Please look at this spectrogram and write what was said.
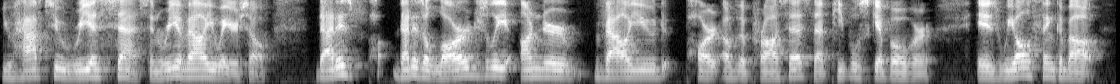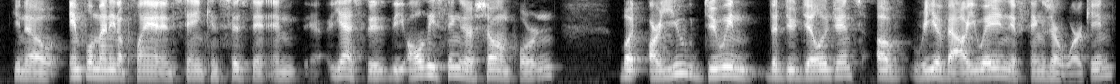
You have to reassess and reevaluate yourself. That is that is a largely undervalued part of the process that people skip over is we all think about you know, implementing a plan and staying consistent. And uh, yes, the, the all these things are so important. But are you doing the due diligence of reevaluating if things are working?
